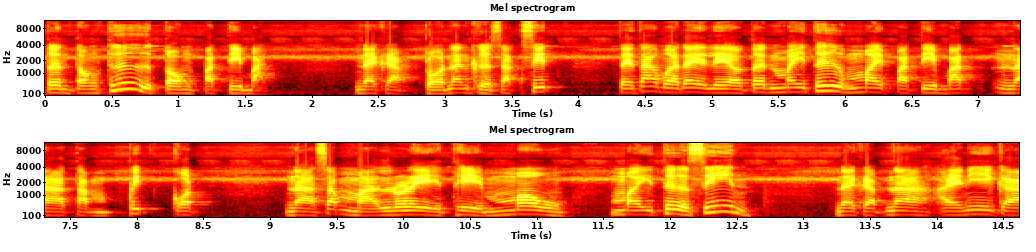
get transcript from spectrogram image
เตินต้องทื่อต้องปฏิบัตินะครับเพราะนั่นคือศักดิ์สิทธิ์แต่ถ้าเมื่อได้เลวเตินไม่ทื่อไม่ปฏิบัตินาทำผิดกฎนาสัมมาเรเทเมาไม่ทื่อซีนนะครับนะไอ้นี่ก็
